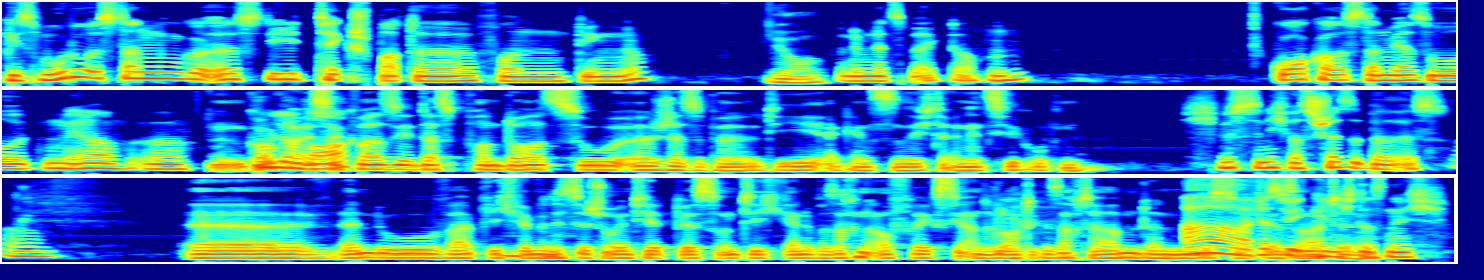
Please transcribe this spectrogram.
Gizmodo ist dann ist die Tech-Sparte von Ding, ne? Ja. Von dem Netzwerk da. Mhm. Gorka ist dann mehr so, mehr, äh, Gorka ist ja quasi das Pendant zu äh, Jezebel. Die ergänzen sich da in den Zielgruppen. Ich wüsste nicht, was Jezebel ist. Ähm, Äh, wenn du weiblich feministisch orientiert bist und dich gerne über Sachen aufregst, die andere Leute gesagt haben, dann bist du ah, auf deswegen kenne ich das nicht.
